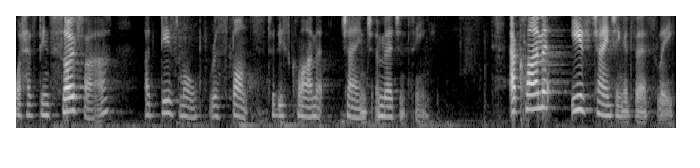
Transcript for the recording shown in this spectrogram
what has been so far a dismal response to this climate change emergency. Our climate is changing adversely.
